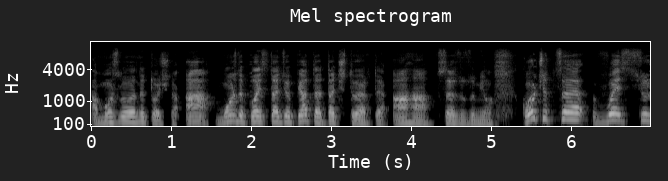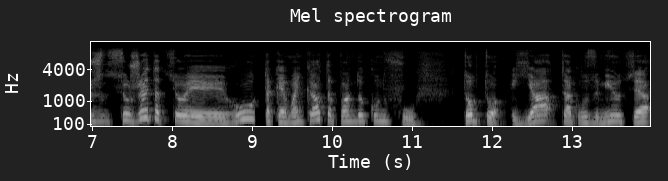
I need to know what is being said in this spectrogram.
а можливо не точно. А, можна плей стадію 5 та 4. Ага, все зрозуміло. Коротше, це весь сюжет цієї гру таке Майнкрафта Панду Кунг-Фу. Тобто, я так розумію, це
